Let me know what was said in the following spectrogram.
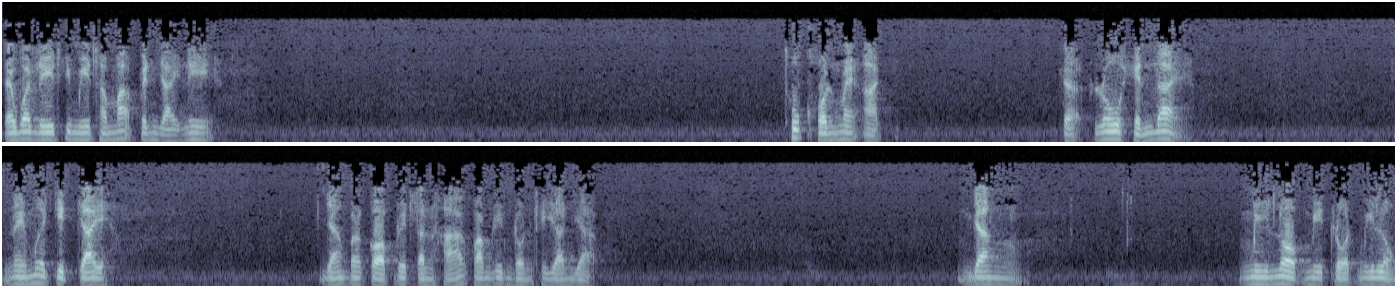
แต่วันดีที่มีธรรมะเป็นใหญ่นี้ ทุกคนไม่อาจจะรู้เห็นได้ ในเมื่อจิตใจ ยังประกอบด้วยตัณหาความรินรนทยานอยาก ยังมีโลภมีโกรธมีหลง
